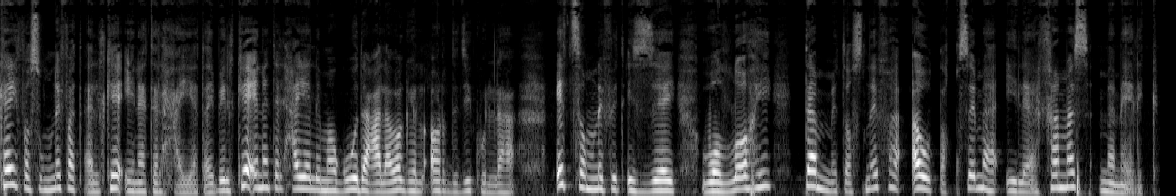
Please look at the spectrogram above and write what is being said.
كيف صنفت الكائنات الحية؟ طيب الكائنات الحية اللي موجودة على وجه الأرض دي كلها اتصنفت إزاي؟ والله تم تصنيفها أو تقسيمها إلى خمس ممالك.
